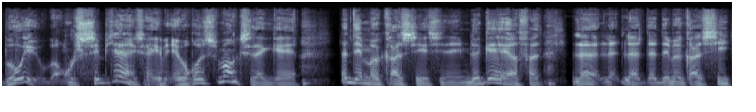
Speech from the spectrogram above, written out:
Ben oui, ben on le sait bien. Et heureusement que c'est la guerre. La démocratie est synonyme de guerre. Enfin, la, la, la, la démocratie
